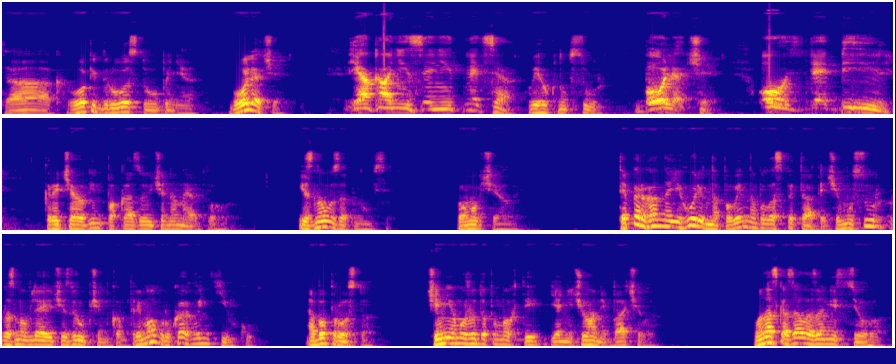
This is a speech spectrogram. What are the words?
Так, опік другого ступеня. Боляче? Яка нісенітниця? вигукнув Сур. Боляче. Ось де біль. кричав він, показуючи на мертвого. І знову затнувся. Помовчали. Тепер Ганна Єгорівна повинна була спитати, чому Сур, розмовляючи з Рубченком, тримав в руках гвинтівку. Або просто чим я можу допомогти, я нічого не бачила. Вона сказала замість цього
